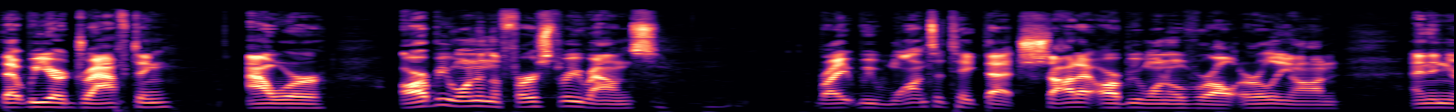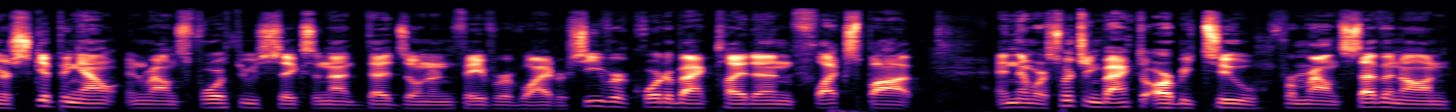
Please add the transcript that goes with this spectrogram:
that we are drafting our RB1 in the first three rounds, right? We want to take that shot at RB1 overall early on, and then you're skipping out in rounds four through six in that dead zone in favor of wide receiver, quarterback, tight end, flex spot, and then we're switching back to RB2 from round seven on,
